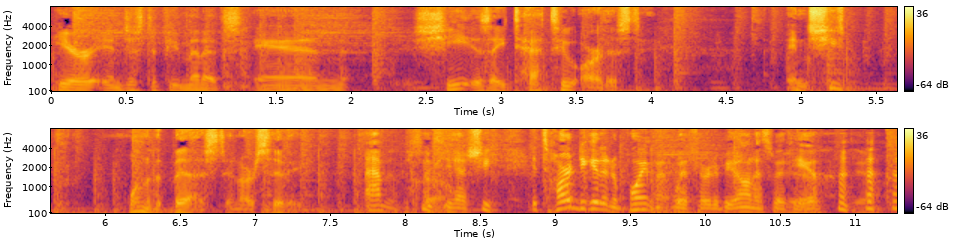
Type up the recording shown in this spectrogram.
here in just a few minutes, and she is a tattoo artist, and she's one of the best in our city. Um, Yeah, she. It's hard to get an appointment with her, to be honest with you. yeah.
